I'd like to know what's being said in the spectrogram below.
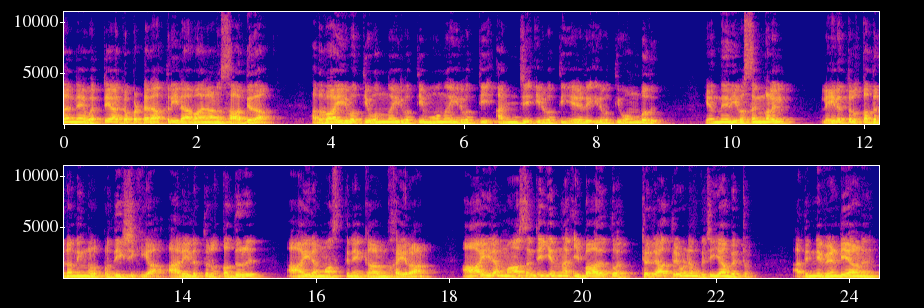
തന്നെ ഒറ്റയാക്കപ്പെട്ട രാത്രിയിലാവാനാണ് സാധ്യത. അഥവാ ഇരുപത്തി ഒന്ന് ഇരുപത്തി മൂന്ന് ഇരുപത്തി അഞ്ച് ഇരുപത്തിയേഴ് ഇരുപത്തി ഒമ്പത് എന്നീ ദിവസങ്ങളിൽ ലൈലത്തുൽ ഖദറിനെ നിങ്ങൾ പ്രതീക്ഷിക്കുക. ആ ലൈലത്തുൽ ഖദർ ആയിരം മാസത്തിനേക്കാളും ഹൈറാണ് ആയിരം മാസം ചെയ്യുന്ന ഇബാദത്ത് ഒറ്റ രാത്രി കൊണ്ട് നമുക്ക് ചെയ്യാൻ പറ്റും. അതിന് വേണ്ടിയാണ്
